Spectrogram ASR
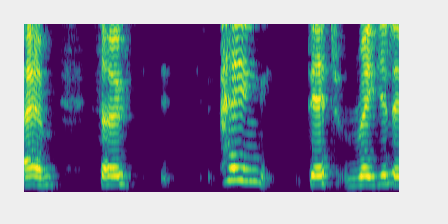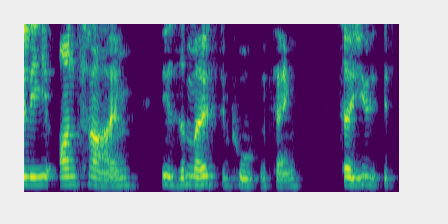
Um, so paying debt regularly on time is the most important thing. So you it's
